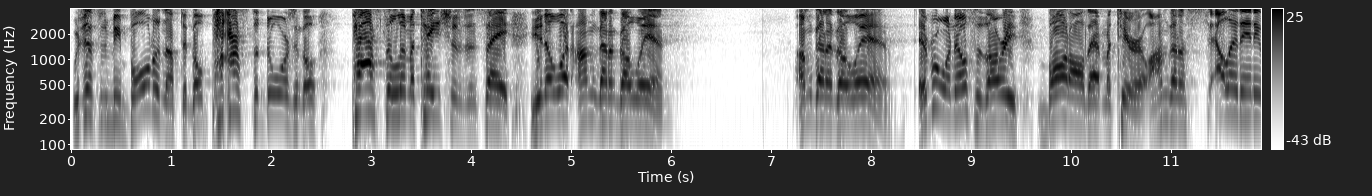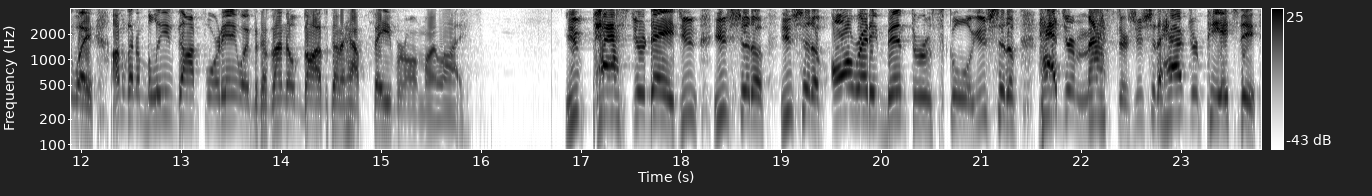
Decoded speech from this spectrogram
We just have to be bold enough to go past the doors and go past the limitations and say, you know what, I'm going to go in. I'm going to go in. Everyone else has already bought all that material. I'm going to sell it anyway. I'm going to believe God for it anyway because I know God's going to have favor on my life. You've passed your days. You, you should have you should have already been through school. You should have had your master's. You should have had your PhD.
